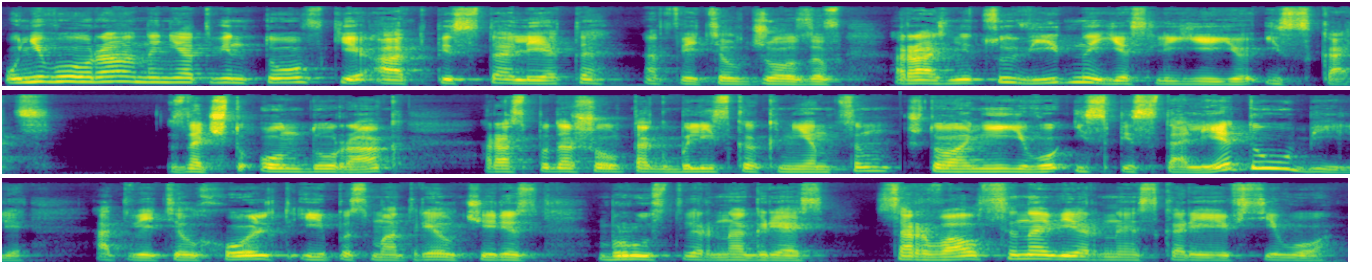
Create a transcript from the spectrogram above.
«У него рана не от винтовки, а от пистолета», – ответил Джозеф. «Разницу видно, если ее искать». «Значит, он дурак, раз подошел так близко к немцам, что они его из пистолета убили?» – ответил Хольт и посмотрел через бруствер на грязь. «Сорвался, наверное, скорее всего».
